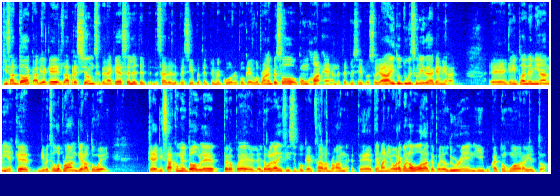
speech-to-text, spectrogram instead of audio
quizás Doc había que la presión se tenía que hacer desde el, principio, desde el primer quarter, porque LeBron empezó con un hot hand desde el principio. So ya ahí tú tuviste una idea que, mira, el game plan de Miami es que give it to LeBron, get out the way. Que quizás con el doble, pero pues el, doble era difícil porque LeBron te, te, maniobra con la bola, te puede lure in y buscarte un jugador abierto.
